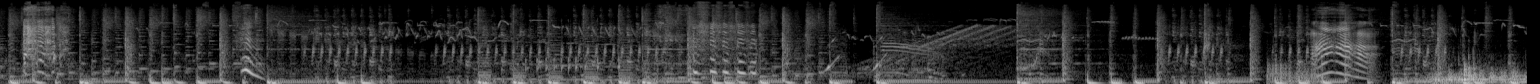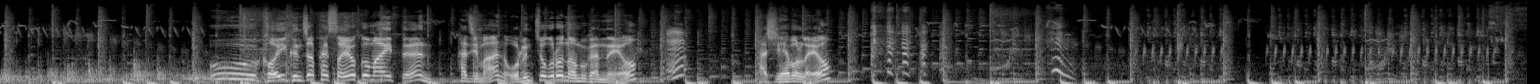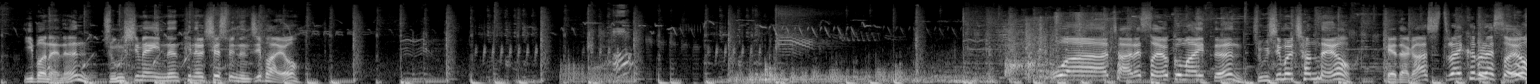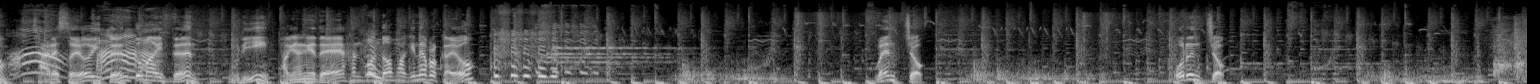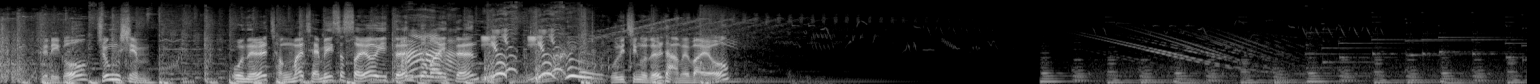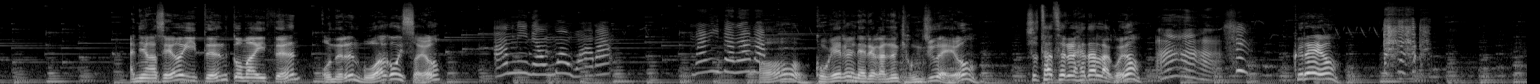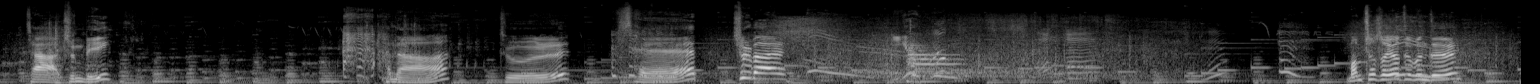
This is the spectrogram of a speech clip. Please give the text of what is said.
우, 거의 근접했어요, 꼬마 이든. 하지만 오른쪽으로 넘어갔네요. 다시 해볼래요? 이번에는 중심에 있는 핀을 칠 수 있는지 봐요. 와, 잘했어요, 꼬마 이든. 중심을 쳤네요. 게다가 스트라이크를 했어요. 잘했어요, 이든, 아. 꼬마 이든. 우리 방향에 대해 한 번 더 확인해 볼까요? 왼쪽, 오른쪽, 그리고 중심. 오늘 정말 재미있었어요, 이든, 꼬마 이든. 우리 친구들 다음에 봐요. 안녕하세요, 이든, 꼬마 이든. 오늘은 뭐 하고 있어요? 어, 고개를 내려가는 경주예요. 스타트를 해달라고요? 아, 그래요. 자, 준비. 하나, 둘, 셋, 출발! 멈춰서요, 두 분들.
